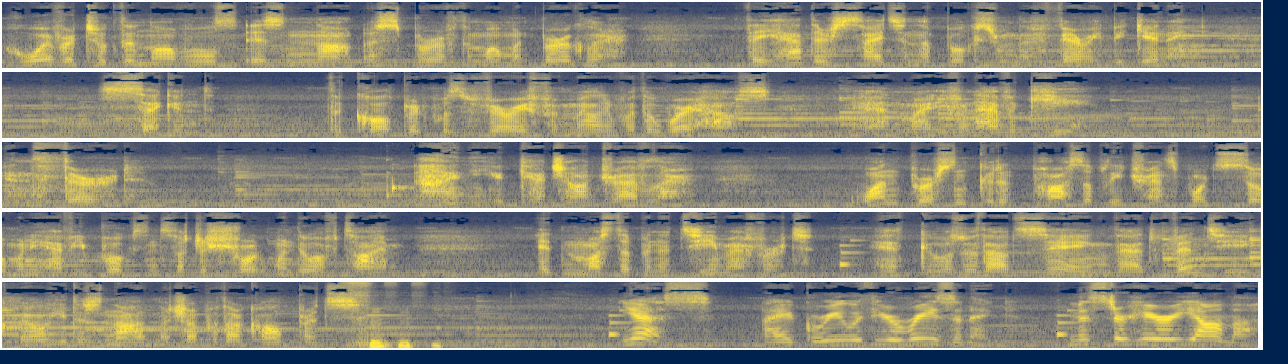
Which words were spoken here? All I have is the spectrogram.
whoever took the novels is not a spur of the moment burglar. They had their sights on the books from the very beginning. Second, the culprit was very familiar with the warehouse and might even have a key. And third, I knew you'd catch on, Traveler. One person couldn't possibly transport so many heavy books in such a short window of time. It must have been a team effort. It goes without saying that Venti clearly does not match up with our culprits. Yes, I agree with your reasoning. Mr. Hirayama,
